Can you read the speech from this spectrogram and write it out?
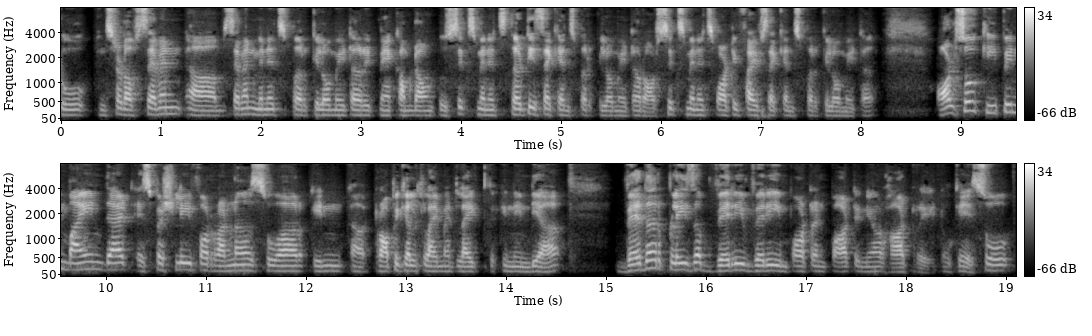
to instead of 7 um, 7 minutes per kilometer it may come down to 6 minutes 30 seconds per kilometer or 6 minutes 45 seconds per kilometer. Also keep in mind that especially for runners who are in uh, tropical climate like in india weather plays a very very important part in your heart rate okay? So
